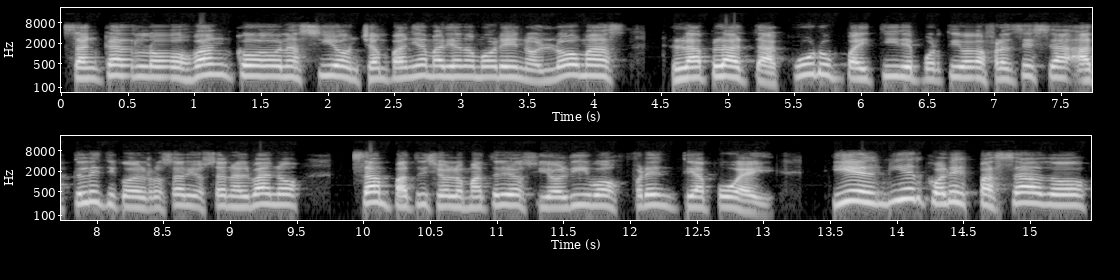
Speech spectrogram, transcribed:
San Carlos, Banco Nación, Champañá, Mariano Moreno, Lomas, La Plata, Curupaití, Deportiva Francesa, Atlético del Rosario, San Albano, San Patricio de los Matreros y Olivos frente a Puey. Y el miércoles pasado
